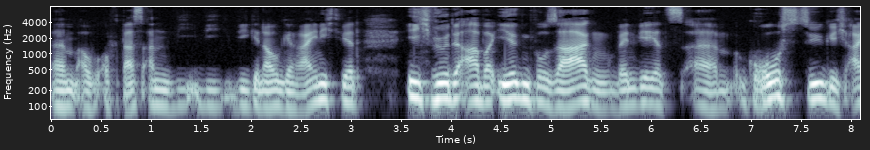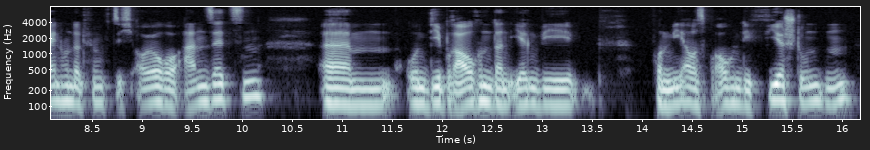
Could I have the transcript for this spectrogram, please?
ähm, auf, auf das an, wie, wie, wie genau gereinigt wird. Ich würde aber irgendwo sagen, wenn wir jetzt ähm, großzügig 150 Euro ansetzen ähm, und die brauchen dann irgendwie, von mir aus brauchen die vier Stunden,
